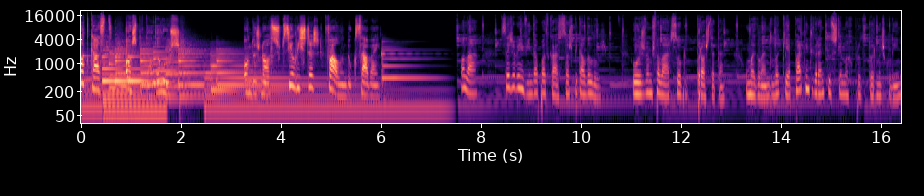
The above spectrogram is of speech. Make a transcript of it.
podcast Hospital da Luz, onde os nossos especialistas falam do que sabem. Olá, seja bem-vindo ao podcast Hospital da Luz. Hoje vamos falar sobre próstata, uma glândula que é parte integrante do sistema reprodutor masculino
